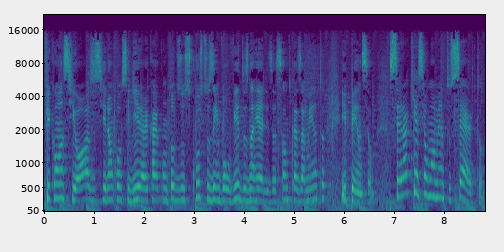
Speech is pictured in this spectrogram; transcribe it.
Ficam ansiosos se não conseguir arcar com todos os custos envolvidos na realização do casamento e pensam: será que esse é o momento certo?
